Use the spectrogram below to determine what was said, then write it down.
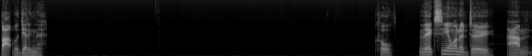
but we're getting there. Cool. The next thing you want to do, um,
